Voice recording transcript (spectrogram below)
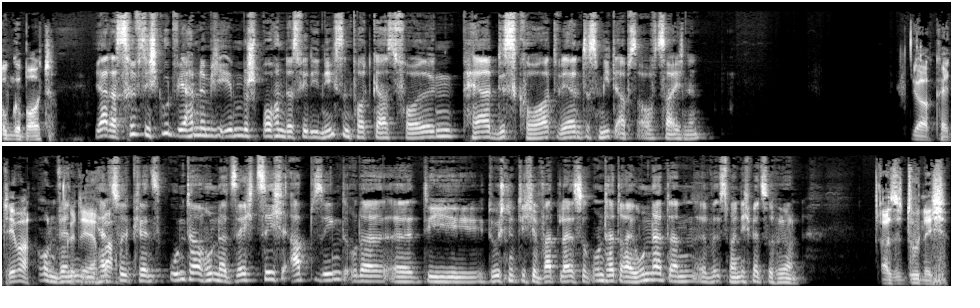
umgebaut. Ja, das trifft sich gut. Wir haben nämlich eben besprochen, dass wir die nächsten Podcast-Folgen per Discord während des Meetups aufzeichnen. Ja, kein Thema. Und wenn die Herzfrequenz unter 160 absinkt oder äh, die durchschnittliche Wattleistung unter 300, dann äh, ist man nicht mehr zu hören. Also du nicht,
